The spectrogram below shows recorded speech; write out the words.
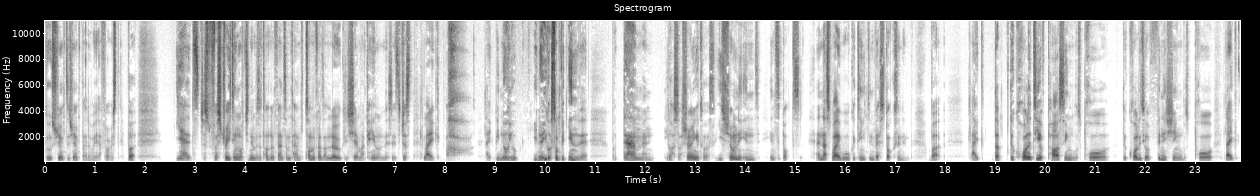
go strength to strength, by the way, at Forest. But yeah, it's just frustrating watching him as a Tottenham fan sometimes. Tottenham fans I know can share my pain on this. It's just like, oh, like we know you, you know you got something in there, but damn man, he got to start showing it to us. He's shown it in in spots, and that's why we'll continue to invest stocks in him. But like the the quality of passing was poor. The quality of finishing was poor. Like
